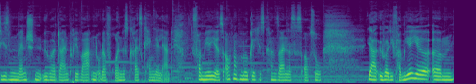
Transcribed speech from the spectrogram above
diesen Menschen über deinen privaten oder Freundeskreis kennengelernt. Familie ist auch noch möglich. Es kann sein, dass es auch so ja, über die Familie ähm,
